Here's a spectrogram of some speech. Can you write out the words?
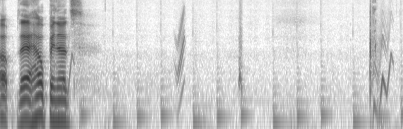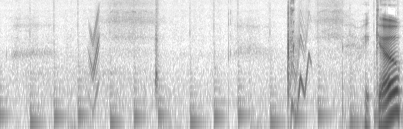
Oh, they're helping us. There we go.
